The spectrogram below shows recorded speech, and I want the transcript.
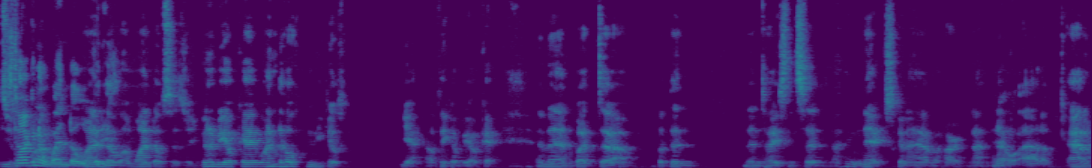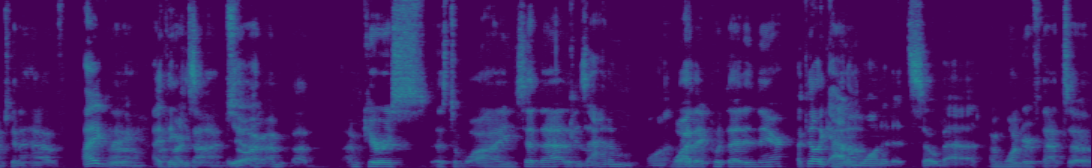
He's talking to Wendell, Wendell, and Wendell says, "Are you going to be okay, Wendell?" And he goes, "Yeah, I think I'll be okay." And then, but, uh, but then, then Tyson said, "I think Nick's going to have a hard, not Nick, no Adam. Adam's going to have I agree. um, I think hard he's time." So yeah I, I'm, uh, I'm curious as to why he said that, because Adam want why they put that in there. I feel like Adam um, wanted it so bad. I wonder if that's a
